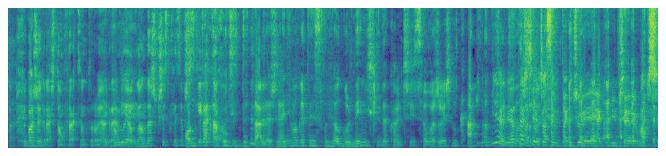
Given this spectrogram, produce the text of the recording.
Tak, chyba, że grasz tą frakcją, którą ja gram i oglądasz wszystkie ze On wszystkich tak etapów. wchodzi w detale, że ja nie mogę tej swojej ogólnej myśli dokończyć. Zauważyłeś? On każdą No wiem, ja też się czasem tak czuję, jak mi przerywasz.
